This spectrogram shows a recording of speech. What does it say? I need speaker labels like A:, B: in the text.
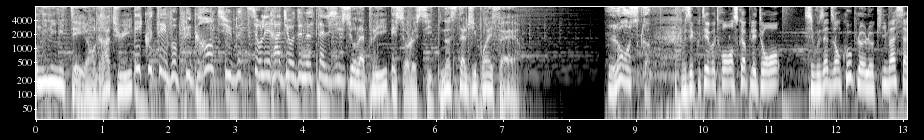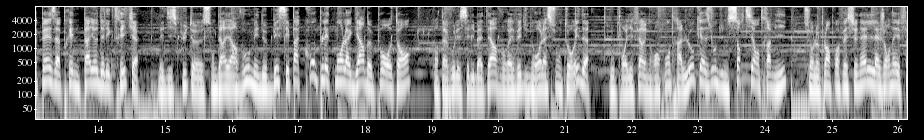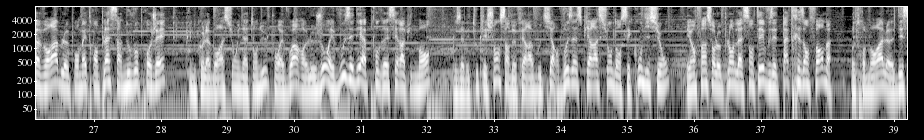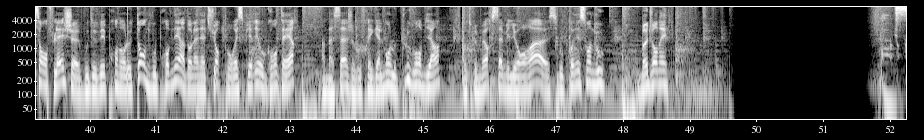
A: en illimité et en gratuit
B: Écoutez vos plus grands tubes sur les radios de Nostalgie.
A: sur l'appli et sur le site nostalgie.fr. L'horoscope.
C: Vous écoutez votre horoscope les taureaux? Si vous êtes en couple, le climat s'apaise après une période électrique. Les disputes euh, sont derrière vous, mais ne baissez pas complètement la garde pour autant. Quant à vous les célibataires, vous rêvez d'une relation torride? Vous pourriez faire une rencontre à l'occasion d'une sortie entre amis. Sur le plan professionnel, la journée est favorable pour mettre en place un nouveau projet. Une collaboration inattendue pourrait voir le jour et vous aider à progresser rapidement. Vous avez toutes les chances hein, de faire aboutir vos aspirations dans ces conditions. Et enfin, sur le plan de la santé, vous n'êtes pas très en forme. Votre morale descend en flèche. Vous devez prendre le temps de vous promener hein, dans la nature pour respirer au grand air. Un massage vous ferait également le plus grand bien. Votre humeur s'améliorera euh, si vous prenez soin de vous. Bonne journée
